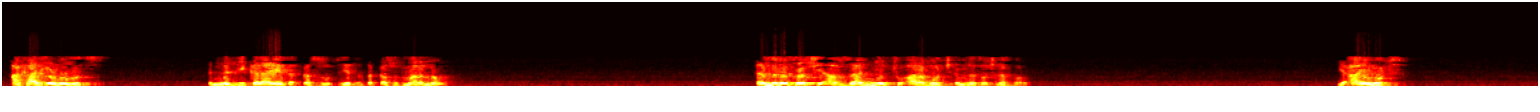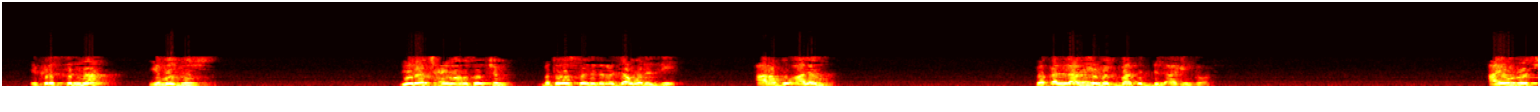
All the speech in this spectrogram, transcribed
አካል የሆኑት እነዚህ ከላይ የተጠቀሱት የተጠቀሱት ማለት ነው እምነቶች የአብዛኞቹ አረቦች እምነቶች ነበሩ። የአይሁድ የክርስትና የመጁስ ሌሎች ሃይማኖቶችም በተወሰነ ደረጃ ወደዚህ አረቡ ዓለም በቀላሉ የመግባት እድል አግኝተዋል። አይሁዶች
